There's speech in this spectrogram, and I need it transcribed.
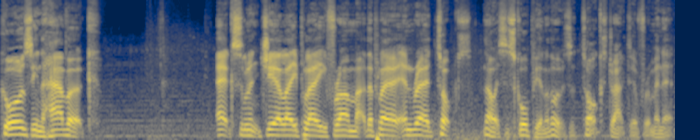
causing havoc. Excellent GLA play from the player in red. Tox. No, it's a Scorpion. I thought it was a Toxtractor for a minute.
